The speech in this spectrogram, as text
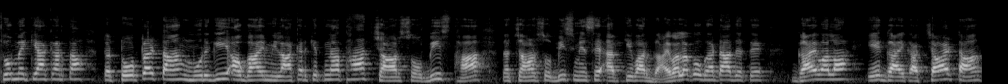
तो मैं क्या करता? तो टोटल टांग मुर्गी और गाय मिलाकर कितना था? चार 420 था। तो 420 में से अब की बार गाय वाला को घटा देते। गाय वाला, एक गाय का चार टांग,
